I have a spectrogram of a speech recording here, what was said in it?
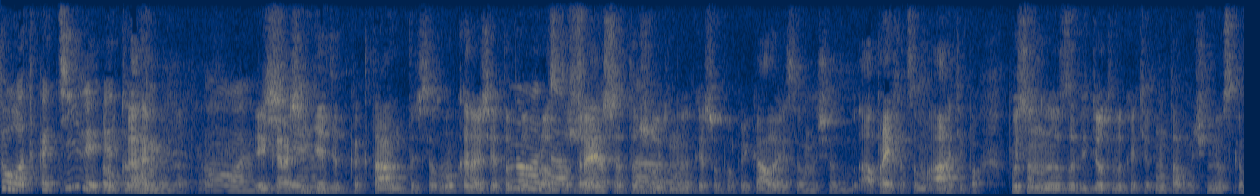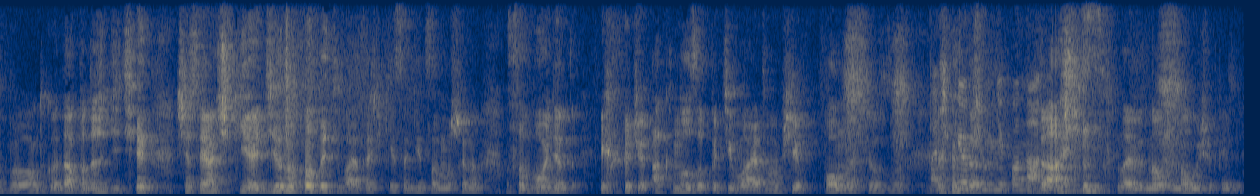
То откатили, Руками, да. Ой, И, короче, едет как танк, и все. Ну, короче, это Ну, был это просто жуть, трэш, это- это жуть. Мы, конечно, поприкалывались, он еще... А проехаться... А, типа, пусть он заведет, выкатит. Ну, там очень узко было. Он такой, да, подождите, сейчас я очки одену. Он надевает очки, садится в машину, заводит, и, короче, окно запотевает вообще полностью. Очки, в общем, не Да, понадобились. на, на ощупь. ездит.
